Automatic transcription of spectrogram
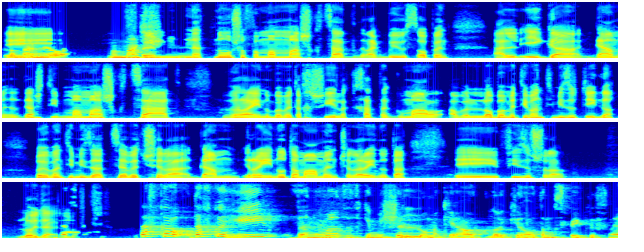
חבל אה, מאוד. ממש. נתנו שוב פעם ממש קצת רק ביוס אופן על איגה, גם הרגשתי ממש קצת וראינו באמת איך שהיא לקחה את הגמר, אבל לא באמת הבנתי מי זאת איגה. לא הבנתי מי זה הצוות שלה, גם ראיינו את המאמן שלה, ראיינו את הפיזיו שלה, לא יודע. דווקא, דווקא היא, ואני אומרת את זה כמי שלא מכירה, לא הכירה אותה מספיק לפני,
